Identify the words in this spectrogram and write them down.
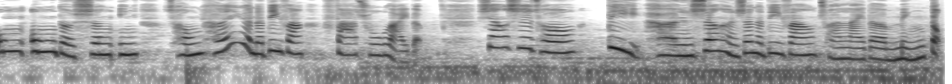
嗡嗡的声音，从很远的地方发出来的，像是从地很深很深的地方传来的鸣动。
